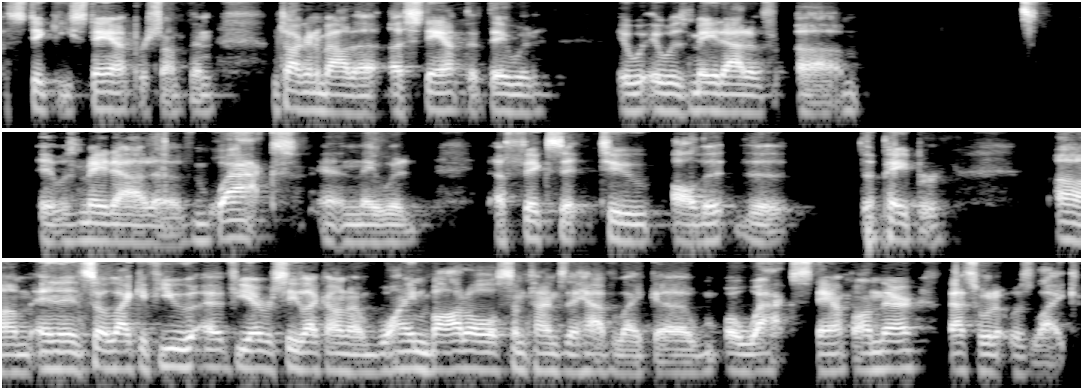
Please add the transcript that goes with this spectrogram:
a sticky stamp or something. I'm talking about a, a stamp that they would. It, it was made out of. Um, it was made out of wax, and they would affix it to all the the the paper. Um, and then so like if you if you ever see like on a wine bottle, sometimes they have like a, a wax stamp on there. That's what it was like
